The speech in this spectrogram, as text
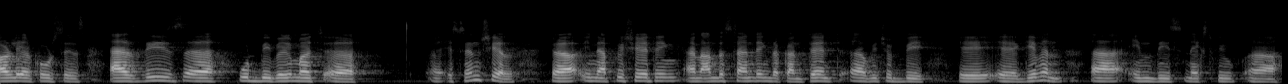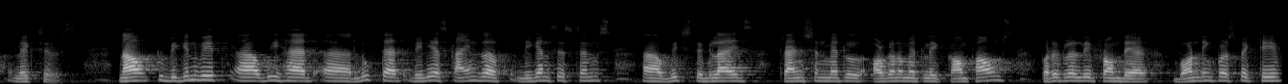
earlier courses as these uh, would be very much uh, essential uh, in appreciating and understanding the content uh, which would be uh, given in these next few lectures. Now to begin with we had looked at various kinds of ligand systems uh, which stabilize transition metal organometallic compounds particularly from their bonding perspective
